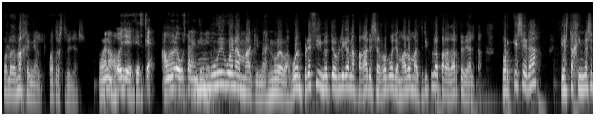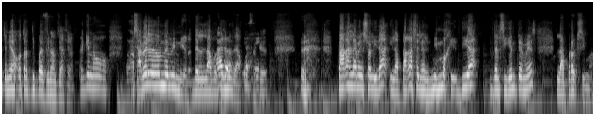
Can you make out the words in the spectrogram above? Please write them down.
Por lo demás, genial, cuatro estrellas. Bueno, oye, que es que a uno le gusta la intimidad. Muy buenas máquinas, nuevas, buen precio y no te obligan a pagar ese robo llamado matrícula para darte de alta. ¿Por qué será que esta gimnasia tenía otro tipo de financiación? Es que no. A saber de dónde venir, de las botellas de agua. pagas la mensualidad y la pagas en el mismo día del siguiente mes, la próxima.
